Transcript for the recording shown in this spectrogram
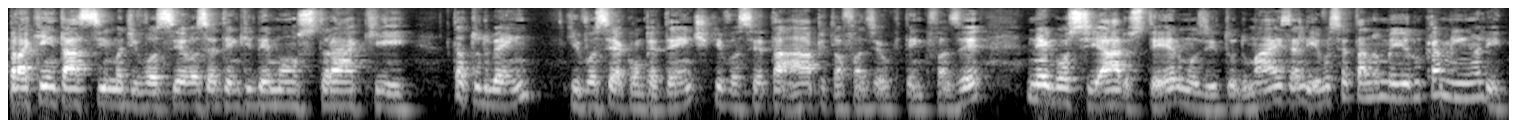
para quem está acima de você, você tem que demonstrar que está tudo bem, que você é competente, que você está apto a fazer o que tem que fazer, negociar os termos e tudo mais. Ali você está no meio do caminho ali.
